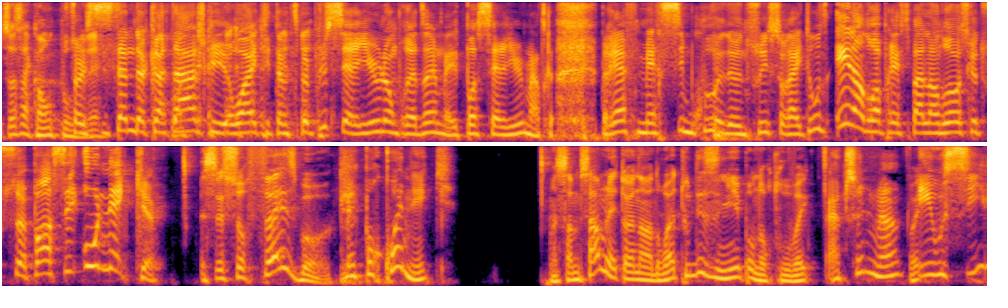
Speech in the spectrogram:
Ça ça compte pour c'est un vrai. système de cotage qui, ouais, qui est un petit peu plus sérieux, là, on pourrait dire, mais pas sérieux, mais en tout cas. Bref, merci beaucoup de nous suivre sur iTunes. Et l'endroit principal, l'endroit où est-ce que tout se passe, c'est où, Nick? C'est sur Facebook. Mais pourquoi, Nick? Ça me semble être un endroit tout désigné pour nous retrouver Absolument. Oui. Et aussi,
